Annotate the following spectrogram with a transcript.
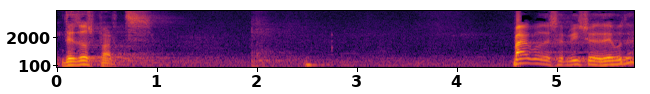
De dos partes. Pago de servicio de deuda.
